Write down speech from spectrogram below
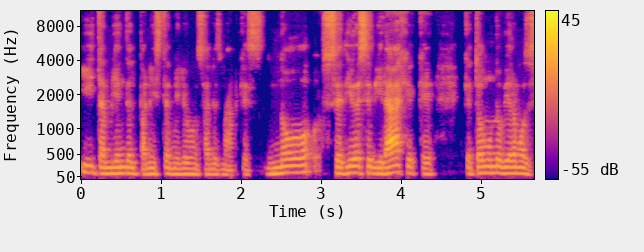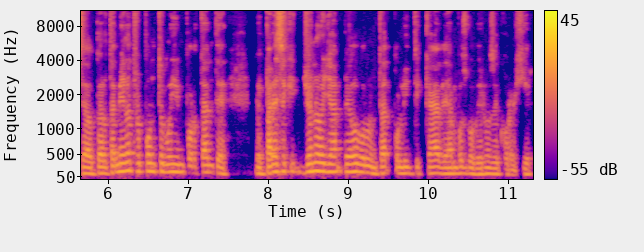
y también del panista Emilio González Márquez. No se dio ese viraje que, que todo el mundo hubiéramos deseado. Pero también otro punto muy importante, me parece que yo no ya veo voluntad política de ambos gobiernos de corregir.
